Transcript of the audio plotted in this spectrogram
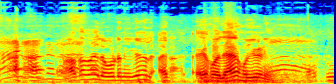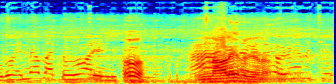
सारे पढ़ देना ਆ ਤਾਂ ਭਾਈ ਲੋਡ ਨਹੀਂ ਗਾ ਇਹ ਹੋ ਲੈਣ ਹੋ ਜਾਣੀ ਦੋ ਦੋ ਇਹਨਾਂ ਮੈਂ ਦੋ ਦੋ ਆ ਜਣੀ ਉਹ ਨਾਲੇ ਹੋ ਜਾਣਾ ਹੋ ਜਾਣੇ ਵਿੱਚ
